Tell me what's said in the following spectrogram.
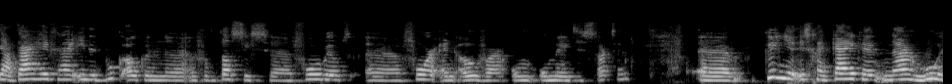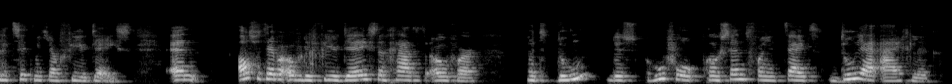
ja, daar heeft hij in het boek ook een, eh, een fantastisch uh, voorbeeld uh, voor en over om, om mee te starten. Uh, kun je eens gaan kijken naar hoe het zit met jouw 4D's. En als we het hebben over de 4D's, dan gaat het over het doen. Dus hoeveel procent van je tijd doe jij eigenlijk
